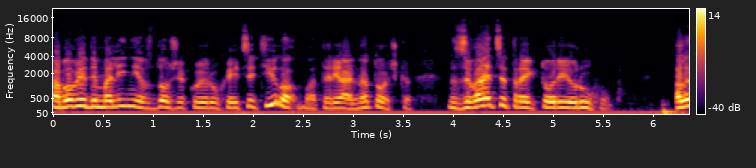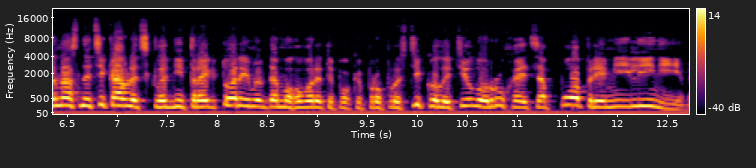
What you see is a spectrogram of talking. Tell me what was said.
або видима лінія, вздовж якої рухається тіло, матеріальна точка, називається траєкторією руху. Але нас не цікавлять складні траєкторії, ми будемо говорити поки про прості, коли тіло рухається по прямій лінії.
